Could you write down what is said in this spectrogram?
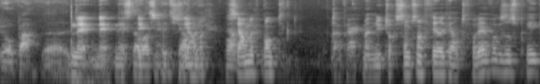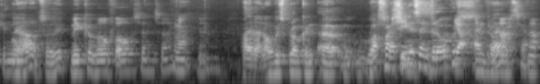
Europa. Eh, Nee, nee, nee. Dus dat nee, was een nee, beetje jammer. Dat is Ja. jammer, want daar vraagt men nu toch soms nog veel geld voor, hè, voor zo'n sprekende ja, absoluut. microgolfovens en zo. Ja. We hebben dan ook besproken uh, wasmachines en drogers. Ja, en drogers. Ja, Ja.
